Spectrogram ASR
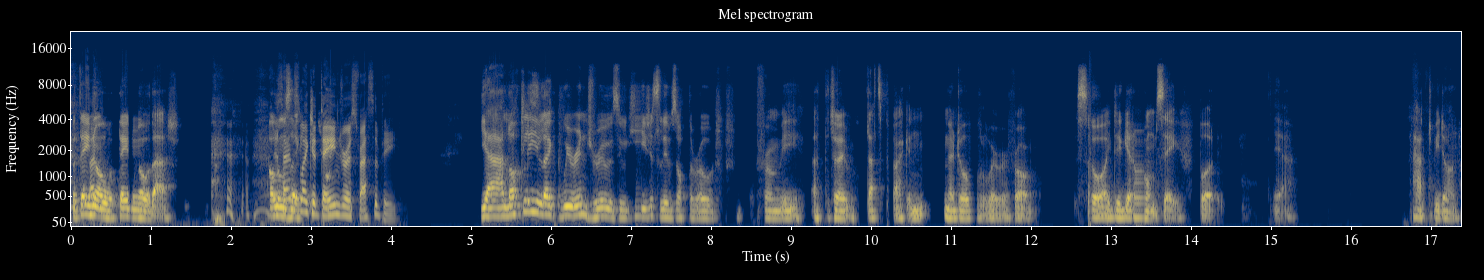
But they know they know that. it sounds like, a dangerous recipe. Yeah, luckily, like we were in Drew's, who he just lives up the road from me at the time. That's back in Mount Oval, where we're from. So I did get home safe, but yeah, it had to be done.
